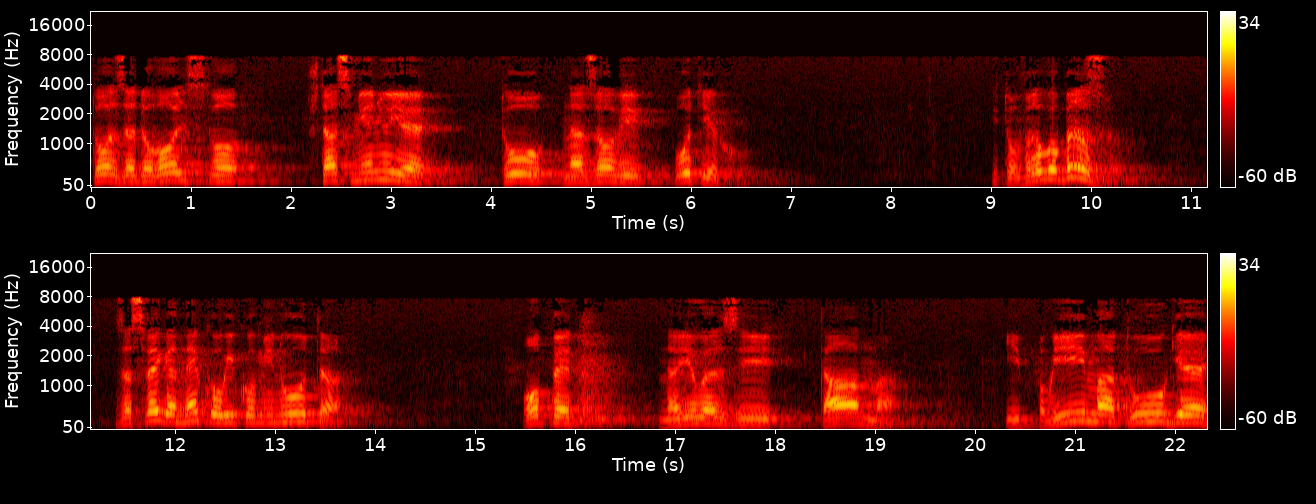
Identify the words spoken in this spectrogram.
to zadovoljstvo, šta smjenjuje tu nazovi utjehu? I to vrlo brzo za svega nekoliko minuta opet nailazi tama i plima tuge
